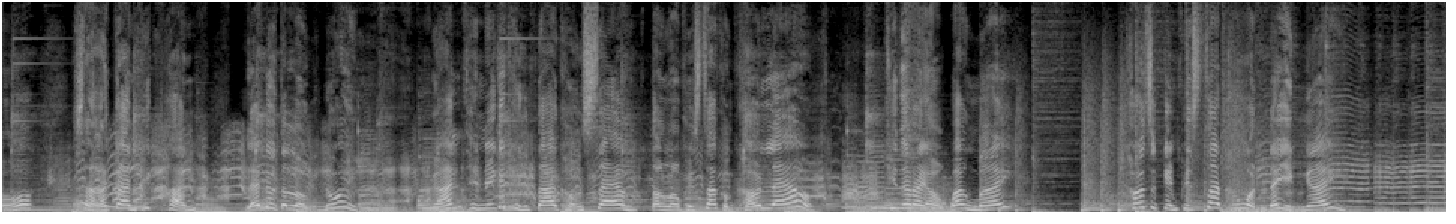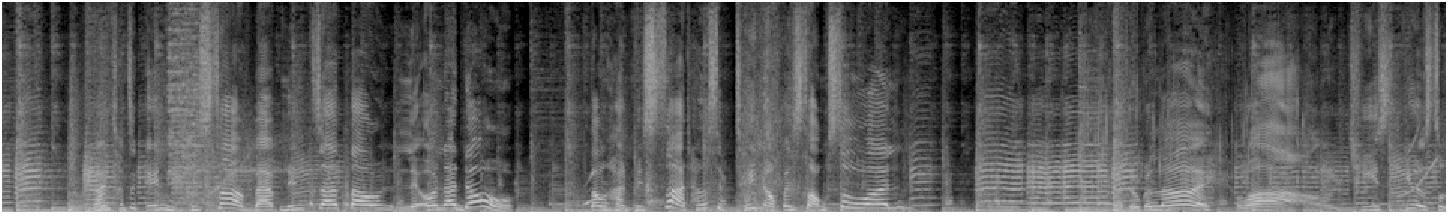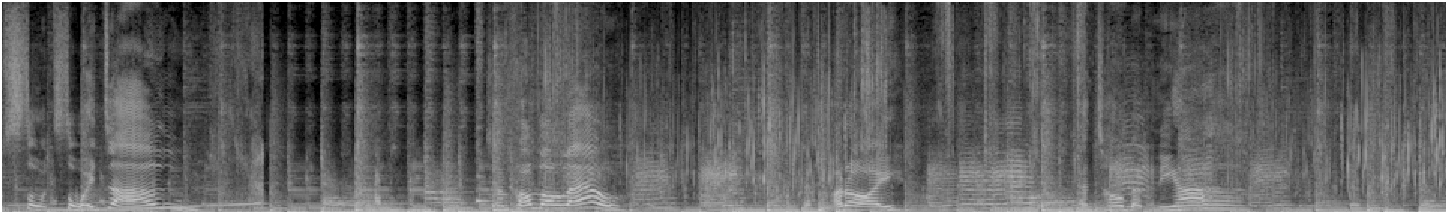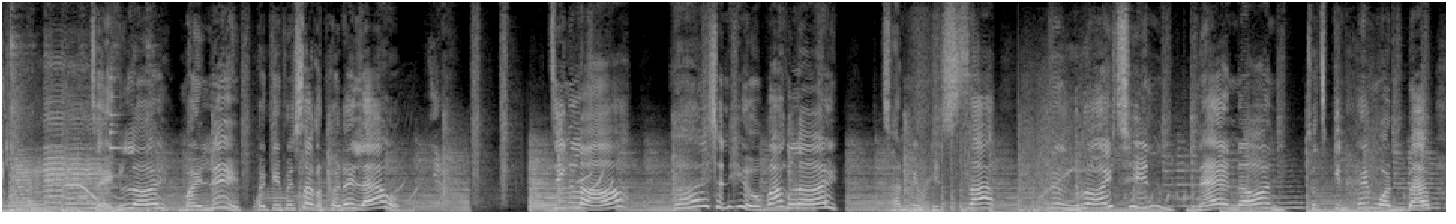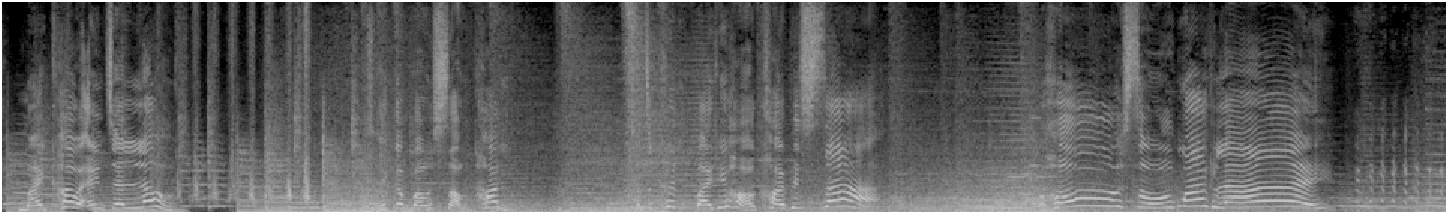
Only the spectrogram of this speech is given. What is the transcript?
สถานการณ์พลิกผัน และดูตลกด้วย งั้นทีนี้ก็ถึงตาของแซม ต้องลองพิซซ่าของเขาแล้ว คิดอะไรออกบ้างไหม เขาจะกินพิซซ่าทั้งหมดได้ยังไง งั้นฉันจะกินพิซซ่าแบบนินจาเตาเลโอนาร์โด ต้องหั่นพิซซ่าทั้ง10ชิ้นออกเป็นสองส่วน มาดูกันเลย ว้าว ชีสยืดสุดๆสวยจัง ฉันพร้อมลองแล้ว อร่อย ฉันชอบแบบนี้ยเจ๋งเลย ไมลี่เธอกินพิซซ่ากับเธอได้แล้ว จริงเหรอเฮ้ยฉันหิวมากเลย ฉันมีพิซซ่า100ชิ้น แน่นอน ฉันจะกินให้หมดแบบไมเคิลแองเจโลใช้กระบองสองท่อน ฉันจะขึ้นไปที่หอคอยพิซซ่า โอ้โห สูงมากเลย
